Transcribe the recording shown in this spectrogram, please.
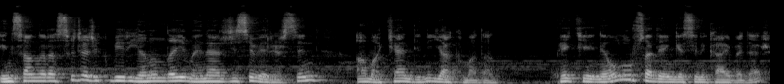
İnsanlara sıcacık bir yanındayım enerjisi verirsin ama kendini yakmadan. Peki ne olursa dengesini kaybeder?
